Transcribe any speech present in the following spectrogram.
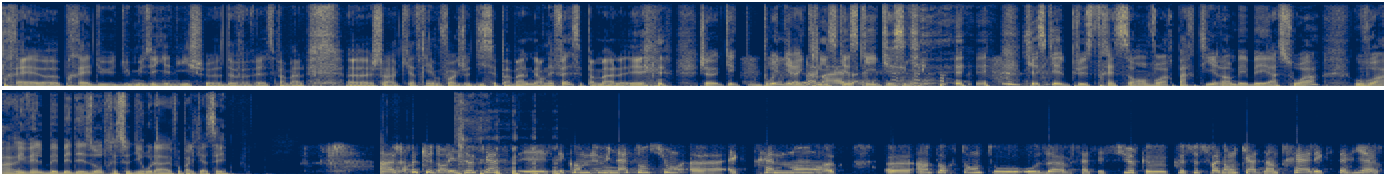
près, euh, près du, du, musée Yéniche euh, de Vevey, c'est pas mal. C'est la quatrième fois que je dis c'est pas mal, mais en effet c'est pas mal. Et je, pour une directrice, qu'est-ce qui, qu'est-ce qui, qu'est-ce qui est le plus stressant, voir partir un bébé à soi ou voir arriver le bébé des autres et se dire oula, il faut pas le casser. Ah, je crois que dans les deux cas, c'est quand même une attention euh, extrêmement euh, euh, importante aux, aux, œuvres. Ça, c'est sûr que que ce soit dans le cadre d'un prêt à l'extérieur,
